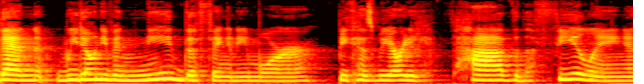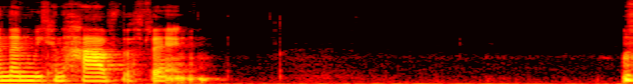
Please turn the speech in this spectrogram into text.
then we don't even need the thing anymore because we already have the feeling and then we can have the thing.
